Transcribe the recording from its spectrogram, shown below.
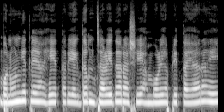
बनवून घेतल्या आहे तर एकदम जाळीदार अशी आंबोळी आपली तयार आहे.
